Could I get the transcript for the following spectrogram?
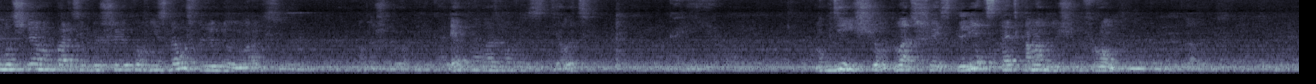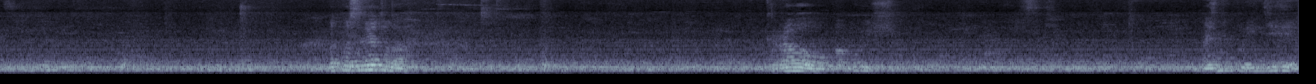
Он был членом партии большевиков не из-за того, что любил марксизм, а потому что была великолепная возможность сделать карьеру. Ну где еще в 26 лет стать командующим фронтом? Вот после этого кровавого побоища возникла идея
